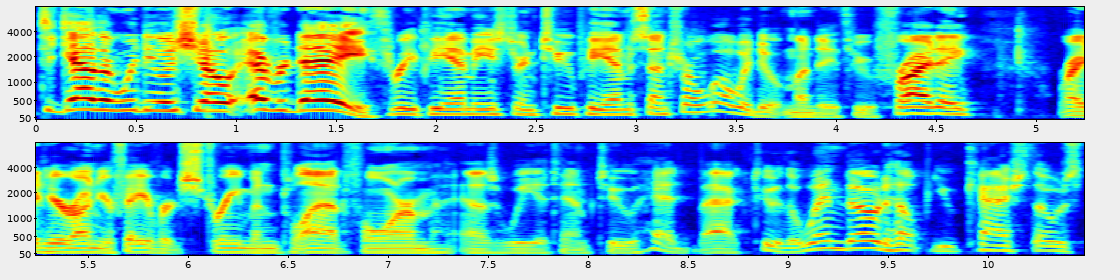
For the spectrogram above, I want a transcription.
Together, we do a show every day, 3 p.m. Eastern, 2 p.m. Central. Well, we do it Monday through Friday right here on your favorite streaming platform as we attempt to head back to the window to help you cash those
